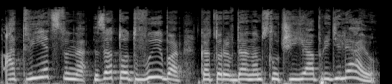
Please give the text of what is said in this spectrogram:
ответственна за тот выбор, который в данном случае я определяю.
